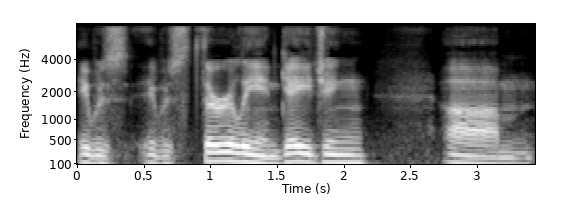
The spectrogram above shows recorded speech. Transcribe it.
it was it was thoroughly engaging. Um,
